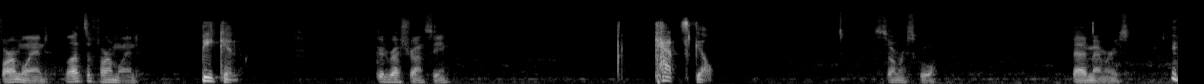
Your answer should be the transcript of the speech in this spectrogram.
Farmland. Lots of farmland. Beacon good restaurant scene. Catskill. Summer school. Bad memories.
